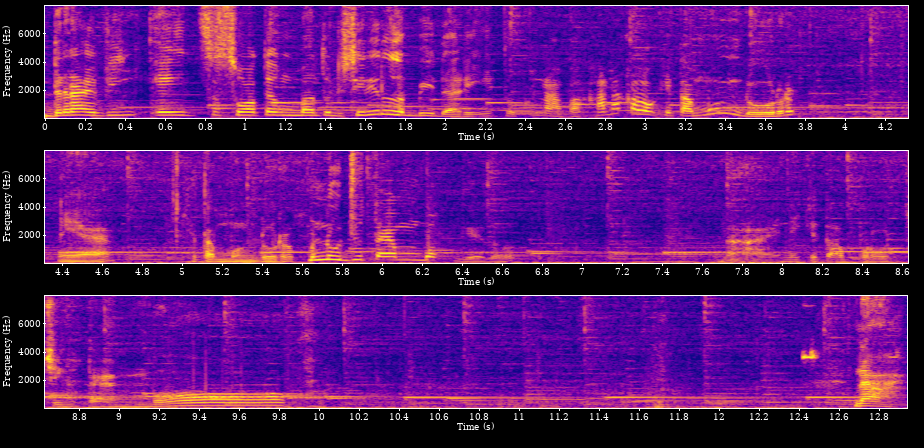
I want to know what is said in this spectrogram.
driving aid sesuatu yang membantu di sini lebih dari itu. Kenapa? Karena kalau kita mundur, ya, kita mundur menuju tembok gitu. Nah, ini kita approaching tembok. Nah,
